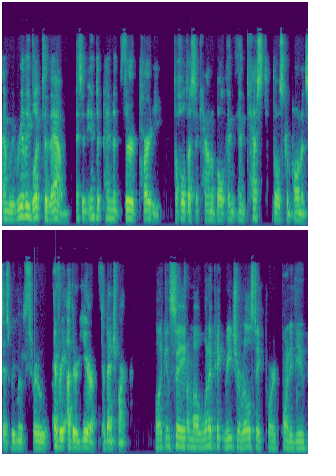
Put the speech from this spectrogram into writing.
And we really look to them as an independent third party to hold us accountable and, and test those components as we move through every other year to benchmark. Well, I can say from a Winnipeg regional real estate port, point of view,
